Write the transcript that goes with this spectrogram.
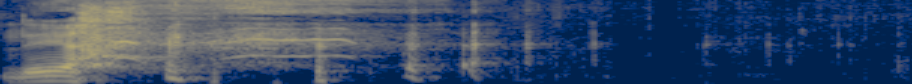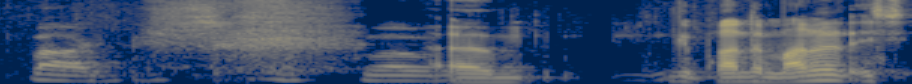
Nee, ja. Magen. ähm, gebrannte Mandeln. Ich,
